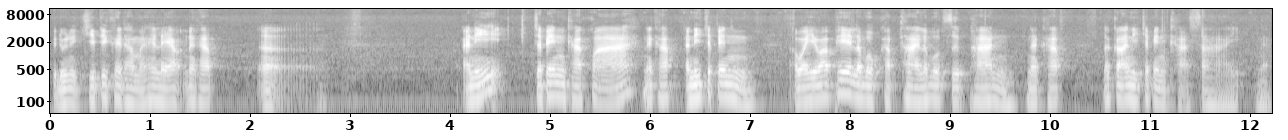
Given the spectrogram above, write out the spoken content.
ไปดูในคลิปที่เคยทำมาให้แล้วนะครับเอ่ออันนี้จะเป็นขาขวานะครับ อันนี้จะเป็นอวัยวะเพศระบบขับถ่ายระบบสืบพันธุ์นะครับ แล้วก็อันนี้จะเป็นขาซ้ายนะ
